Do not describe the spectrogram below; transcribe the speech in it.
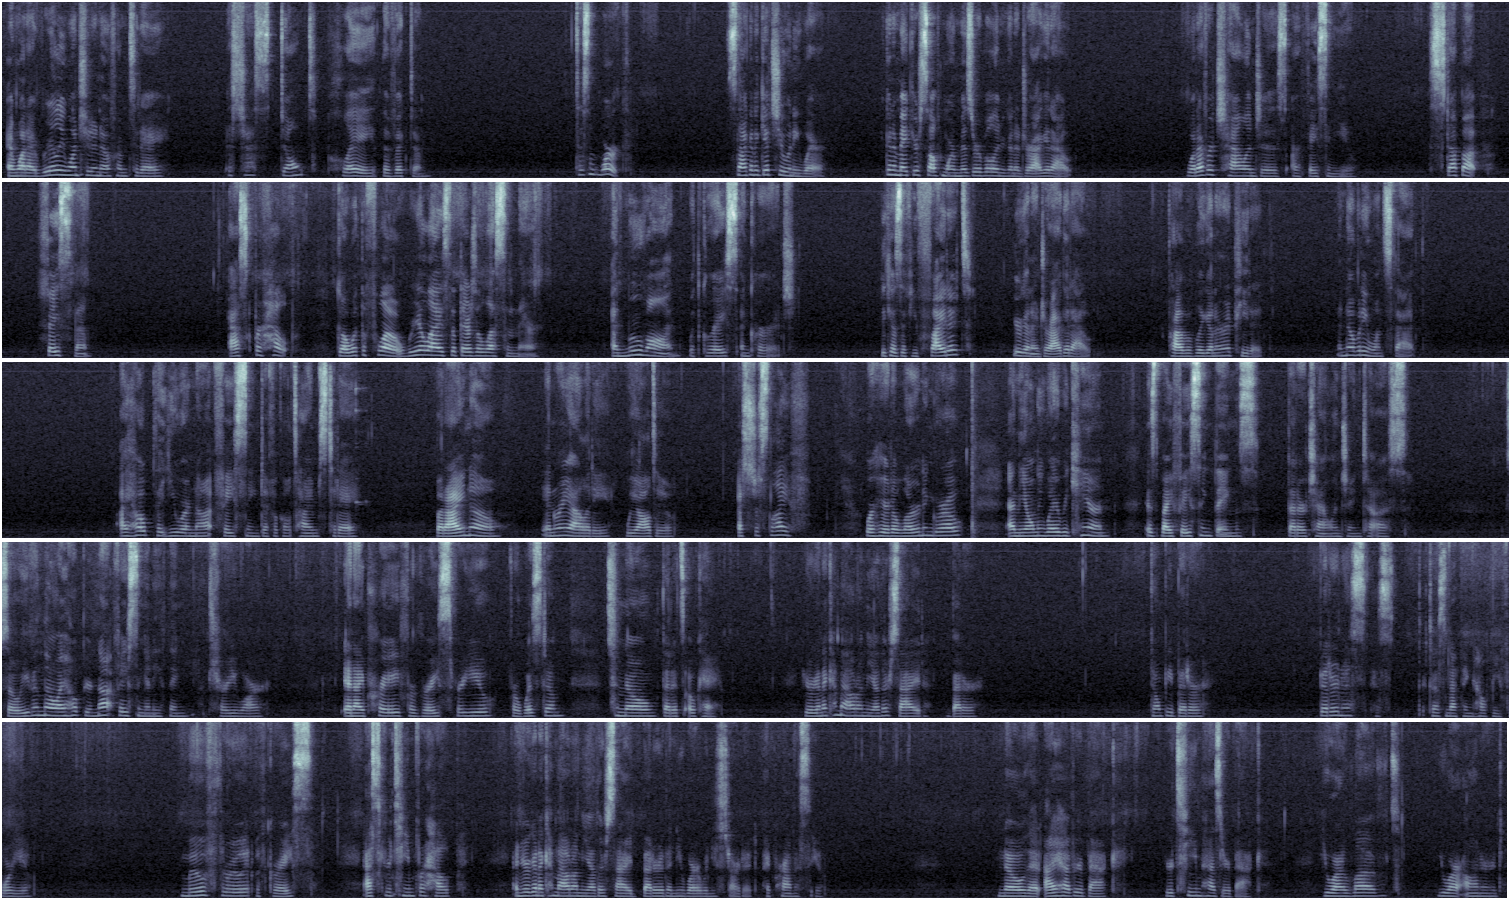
And what I really want you to know from today is just don't play the victim. It doesn't work. It's not going to get you anywhere. You're going to make yourself more miserable and you're going to drag it out. Whatever challenges are facing you, step up, face them, ask for help, go with the flow, realize that there's a lesson there, and move on with grace and courage. Because if you fight it, you're going to drag it out, probably going to repeat it, and nobody wants that. I hope that you are not facing difficult times today, but I know in reality we all do. It's just life. We're here to learn and grow, and the only way we can is by facing things that are challenging to us. So, even though I hope you're not facing anything, I'm sure you are. And I pray for grace for you, for wisdom to know that it's okay. You're going to come out on the other side better. Don't be bitter. Bitterness is it does nothing healthy for you. Move through it with grace. Ask your team for help, and you're going to come out on the other side better than you were when you started. I promise you. Know that I have your back. Your team has your back. You are loved. You are honored.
